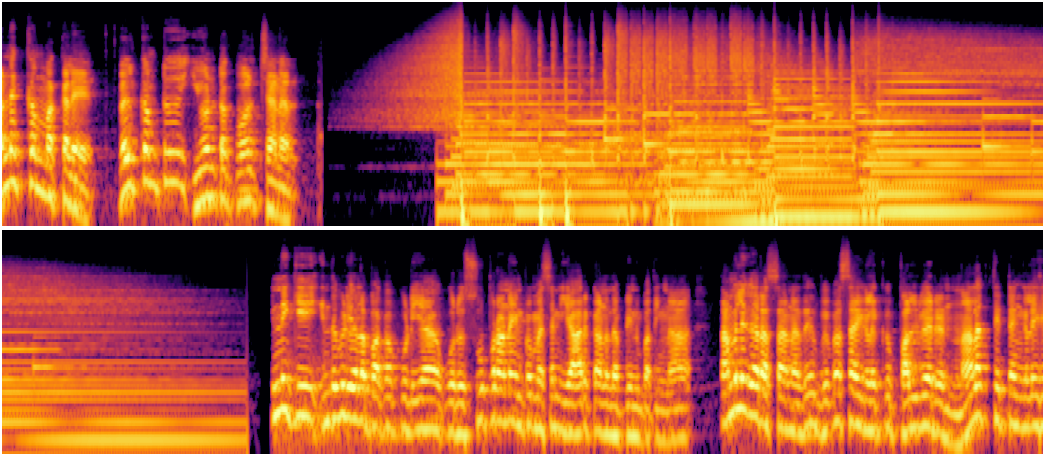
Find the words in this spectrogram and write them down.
வணக்கம் மக்களே. வெல்கம் டு யூன் டக் வேர்ல்ட் சேனல் இன்னைக்கு இந்த வீடியோவில் பார்க்கக்கூடிய ஒரு சூப்பரான இன்ஃபர்மேஷன் யாருக்கானது அப்படின்னு பார்த்தீங்கன்னா தமிழக அரசானது விவசாயிகளுக்கு பல்வேறு நலத்திட்டங்களை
